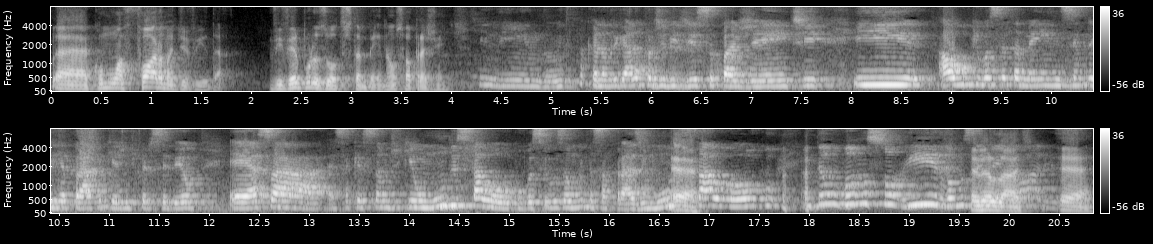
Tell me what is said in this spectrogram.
é, como uma forma de vida. Viver por os outros também, não só para gente. Que lindo, muito bacana. Obrigada por dividir isso com a gente. E algo que você também sempre retrata, que a gente percebeu, é essa, essa questão de que o mundo está louco. Você usa muito essa frase, o mundo É. está louco. Então vamos sorrir, vamos ser É verdade. melhores. É,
